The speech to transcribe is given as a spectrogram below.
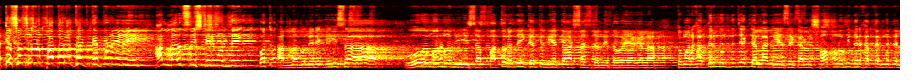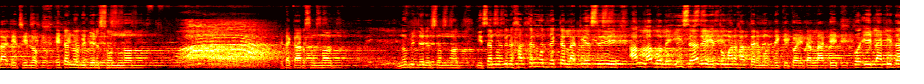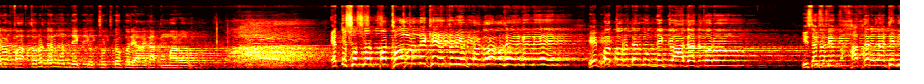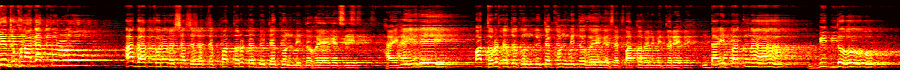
এত সুন্দর পাথরও থাকতে পারে। আল্লাহর সৃষ্টির মধ্যে কত আল্লাহ বলে, রে ঈসা ও আমার নবী ঈসা পাথর দেখে তুমি এত আশ্চর্যজনিত হয়ে গেলা। তোমার হাতের মধ্যে যে একটা লাঠি আছে, কারণ সব নবীদের হাতের মধ্যে লাঠি ছিল, এটা নবীদের সুন্নত। এটা কার সুন্নত? নবীদের সুন্নত। ঈসা নবীর হাতের মধ্যে একটা লাঠি আছে। আল্লাহ বলে, ঈসা রে, তোমার হাতের মধ্যে কি কয় এটা লাঠি? কয়, এই লাঠি দ্বারা পাথরটার মধ্যে একটু ছোট্ট করে আঘাত মারো। এত সুন্দর পাথর দেখে তুমি পাগল হয়ে গেলে। এই পাথরটার মধ্যে একটু আঘাত করো। ঈসা নবী হাতের লাঠি দিয়ে যখন আঘাত করল, আঘাত করার সাথে সাথে পাথরটা দুইটা খণ্ডিত হয়ে গেছে। হাই হাই রে, পাথরটা যখন দুইটা খণ্ডিত হয়ে গেছে, পাথরের ভিতরে দাড়ি পাকনা বিদ্য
